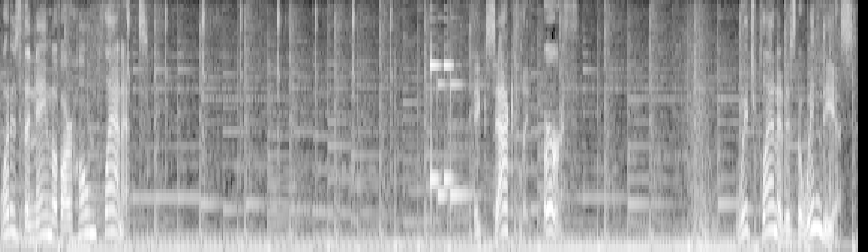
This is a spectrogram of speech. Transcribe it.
What is the name of our home planet? Exactly, Earth. Which planet is the windiest?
